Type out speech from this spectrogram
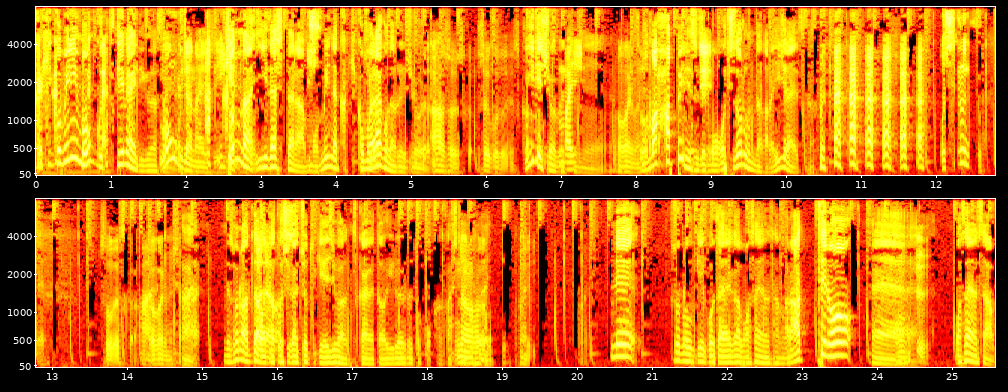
書き込みに文句つけないでください。文句じゃないです。そんなん言い出したらもうみんな書き込まなくなるでしょ。ああ、そうですか。そういうことですか。いいでしょう、別に。わかりました。マッハペニスでもう落ちとるんだからいいじゃないですか。落ちてるんですよ。そうですか。はいわかりました。はい。で、その後は私がちょっと掲示板の使い方をいろいろとこう書かせていなるほど。ただいはい。て。で、その受け答えがまさやんさんからあっての、えー、まさやんさん、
